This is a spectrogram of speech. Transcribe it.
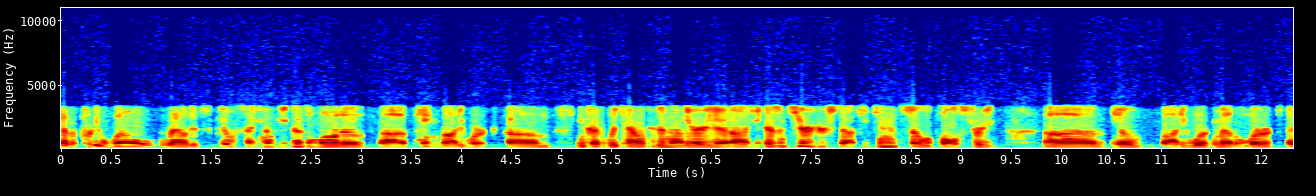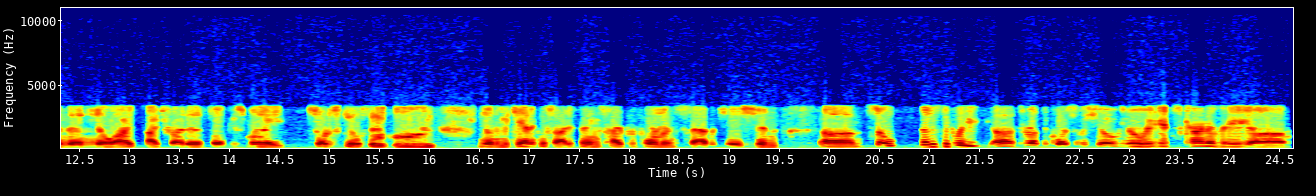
have a pretty well-rounded skill set. You know, he does a lot of uh, paint and body work. Um, incredibly talented in that area. Uh, he does interior stuff. He can sew upholstery. um, you know, body work, metal work, and then you know, I I try to focus my sort of skill set on you know the mechanical side of things, high performance fabrication. Um, so basically, uh, throughout the course of the show, you know, it's kind of a um,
